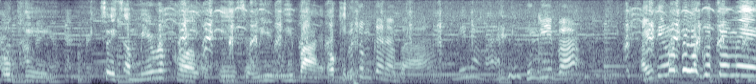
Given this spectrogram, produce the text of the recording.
Okay. So it's a miracle. Okay, so we, we buy. Okay. Gutom ka na ba? Hindi naman. Hindi ba? Ay, hindi mo pala gutom eh.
